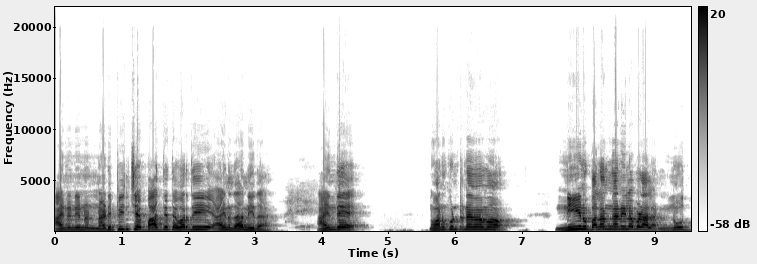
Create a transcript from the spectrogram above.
ఆయన నిన్ను నడిపించే బాధ్యత ఎవరిది? ఆయనదా నీదా? ఆయనదే. నువ్వు అనుకుంటున్నావేమో? నేను బలంగా నిలబడాలి? నువ్వు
